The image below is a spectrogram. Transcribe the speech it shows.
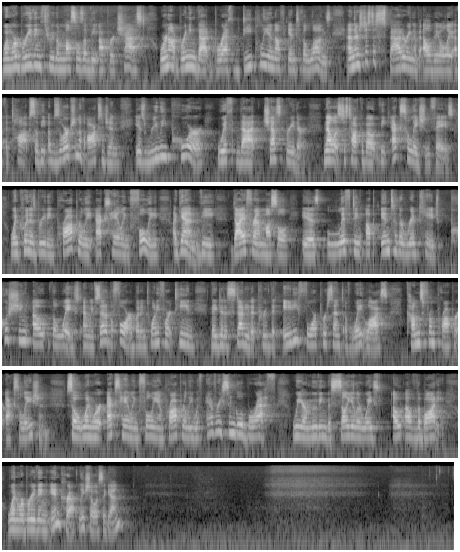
When we're breathing through the muscles of the upper chest, we're not bringing that breath deeply enough into the lungs. And there's just a spattering of alveoli at the top. So the absorption of oxygen is really poor with that chest breather. Now let's just talk about the exhalation phase. When Quinn is breathing properly, exhaling fully, again, the diaphragm muscle is lifting up into the rib cage, pushing out the waste. And we've said it before, but in 2014, they did a study that proved that 84% of weight loss comes from proper exhalation. So when we're exhaling fully and properly with every single breath, we are moving the cellular waste out of the body. When we're breathing incorrectly, show us again.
